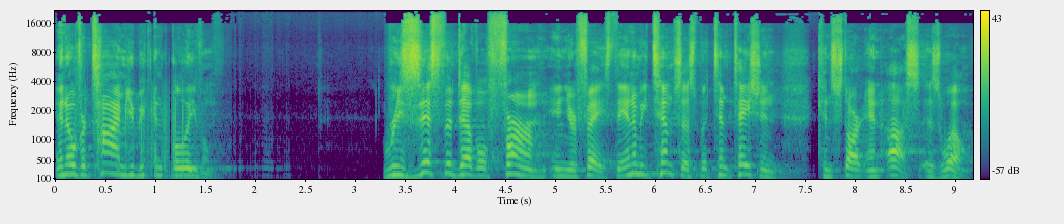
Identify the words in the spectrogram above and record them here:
And over time, you begin to believe them. Resist the devil firm in your faith. The enemy tempts us, but temptation can start in us as well.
